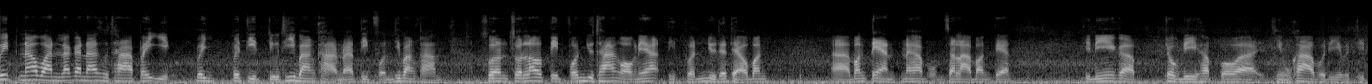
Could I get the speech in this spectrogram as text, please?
วิทย์นาวันแล้วก็นาสุธาไปอีกไปไปติดอยู่ที่บางขามนะ ติดฝนที่บางขาม ส่วนส่วนเราติดฝนอยู่ทางออกเนี้ยติดฝนอยู่แถวๆบางอ่าบางแตนนะครับ ผมสลาบางแตน ทีนี้ก็โชคดีครับเพราะว่าหิวข้าวพอดีไปติด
